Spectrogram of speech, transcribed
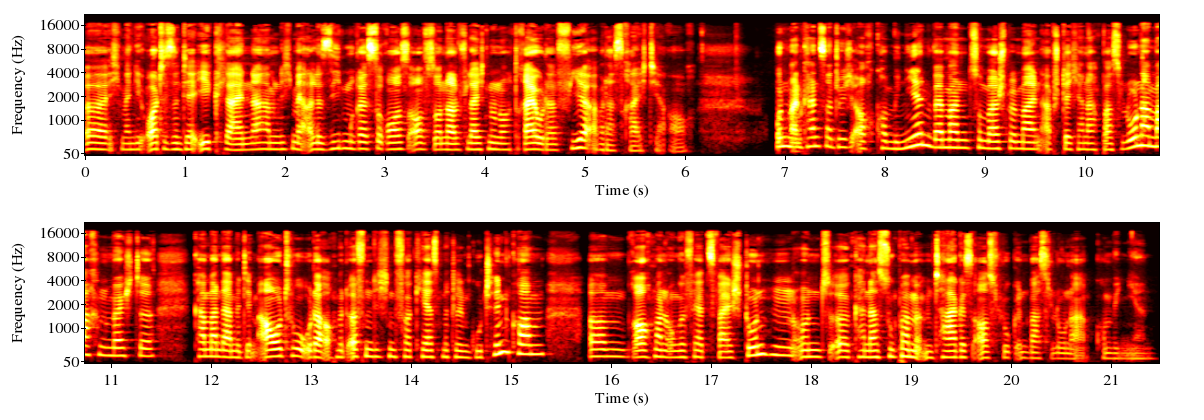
äh, ich meine, die Orte sind ja eh klein, ne? haben nicht mehr alle sieben Restaurants auf, sondern vielleicht nur noch drei oder vier, aber das reicht ja auch. Und man kann es natürlich auch kombinieren, wenn man zum Beispiel mal einen Abstecher nach Barcelona machen möchte, kann man da mit dem Auto oder auch mit öffentlichen Verkehrsmitteln gut hinkommen. Ähm, braucht man ungefähr zwei Stunden und äh, kann das super mit einem Tagesausflug in Barcelona kombinieren.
